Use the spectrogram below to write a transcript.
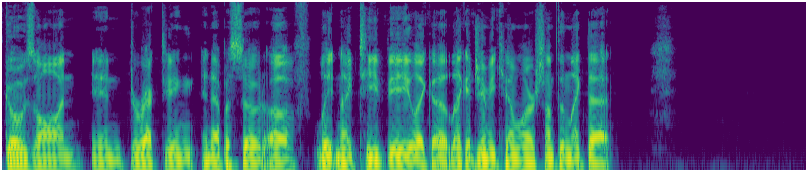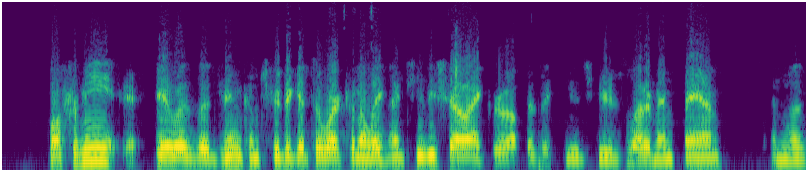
goes on in directing an episode of late night TV, like a, like a Jimmy Kimmel or something like that. Well, for me, it was a dream come true to get to work on a late night TV show. I grew up as a huge, huge Letterman fan and was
